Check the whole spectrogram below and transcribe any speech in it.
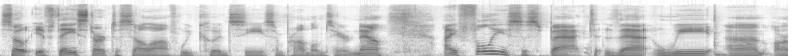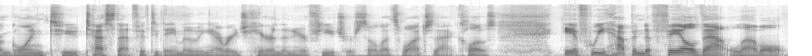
So if they start to sell off, we could see some problems here. Now, I fully suspect that we um, are going to test that 50-day moving average here in the near future. So let's watch that close. If we happen to fail that level,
